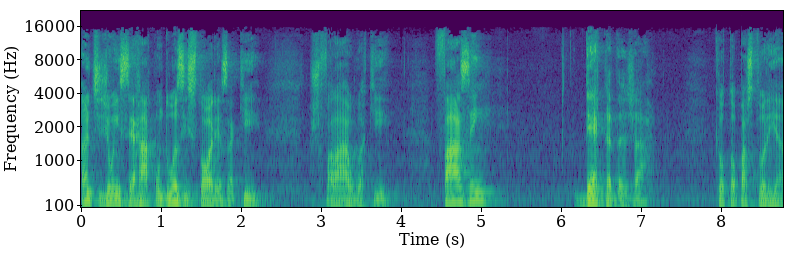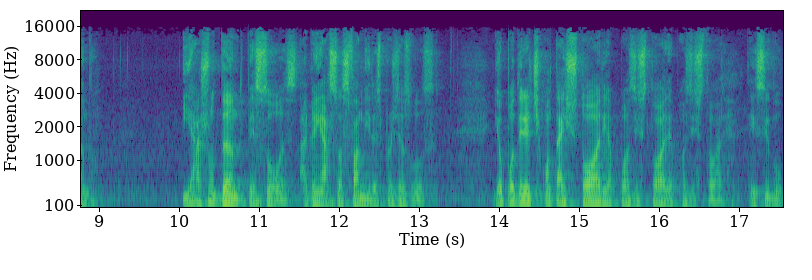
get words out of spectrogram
Antes de eu encerrar com duas histórias aqui, deixa eu falar algo aqui. Fazem décadas já que eu estou pastoreando e ajudando pessoas a ganhar suas famílias por Jesus. Eu poderia te contar história após história após história. Tem sido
